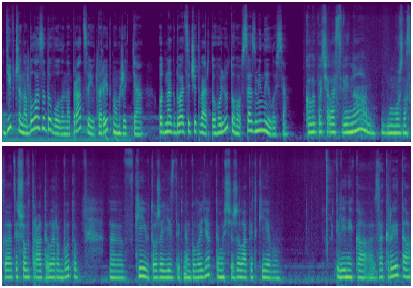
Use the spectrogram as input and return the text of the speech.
Дівчина була задоволена працею та ритмом життя. Однак 24 лютого все змінилося. Коли почалась війна, можна сказати, що втратили роботу. Е, В Київ теж їздити не було як, тому що жила під Києвом. Клініка закрита.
